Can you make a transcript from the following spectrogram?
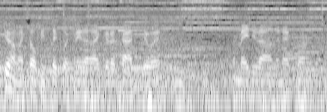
I do have my selfie stick with me that I could attach to it. I may do that on the next one.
